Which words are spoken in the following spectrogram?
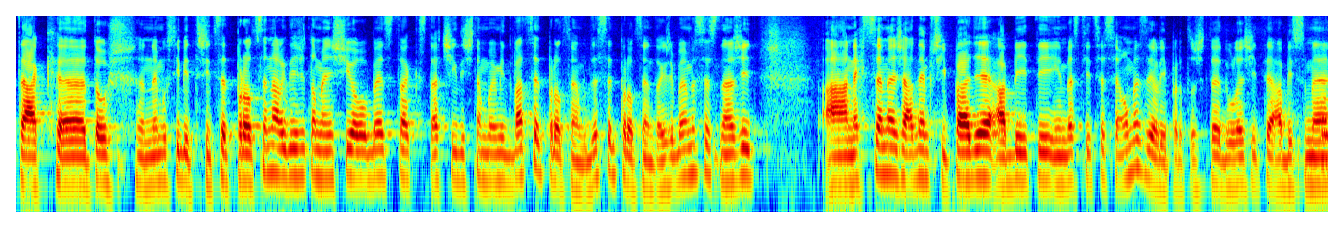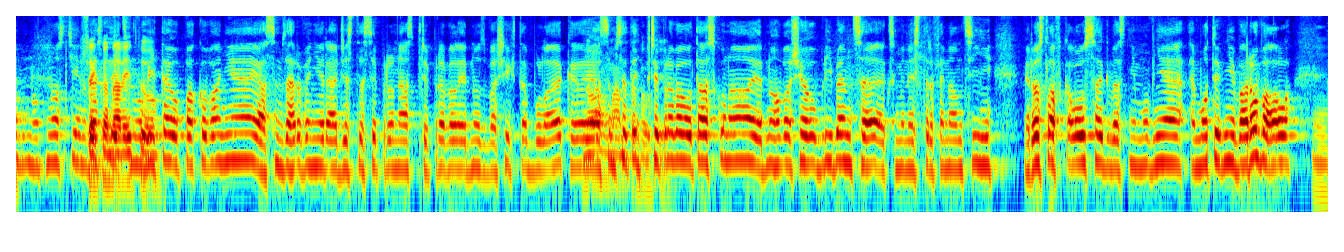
tak eh, to už nemusí být 30%, ale když je to menší obec, tak stačí, když tam bude mít 20%, 10%. Takže budeme se snažit a nechceme v žádném případě, aby ty investice se omezily, protože to je důležité, aby jsme o nutnosti překonali tu... mluvíte opakovaně. Já jsem zároveň rád, že jste si pro nás připravil jednu z vašich tabulek. No, Já jsem se teď připravil otázku na jednoho vašeho oblíbence, ex-ministr financí Miroslav Kalousek ve sněmovně emotivně varoval, hmm.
